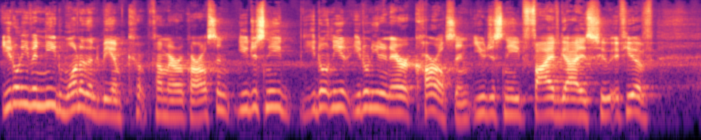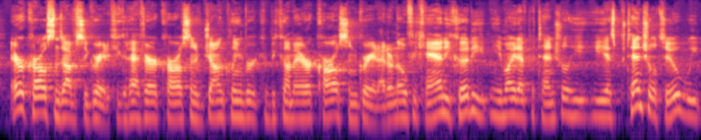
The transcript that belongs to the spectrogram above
you don't even need one of them to become Erik Karlsson. You just need you don't need you don't need an Erik Karlsson. You just need five guys who, if you have Erik Karlsson's obviously great. If you could have Erik Karlsson, if John Klingberg could become Erik Karlsson, great. I don't know if he can. He could. He, he might have potential. He, he has potential to. We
